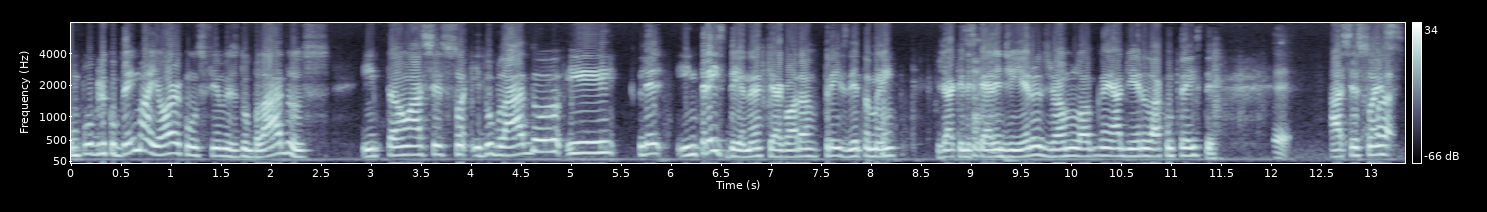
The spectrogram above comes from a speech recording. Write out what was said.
um público bem maior com os filmes dublados. Então as sessões. E dublado e le- em 3D, né? Que agora 3D também, já que eles querem dinheiro, vamos logo ganhar dinheiro lá com 3D. É. As sessões.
